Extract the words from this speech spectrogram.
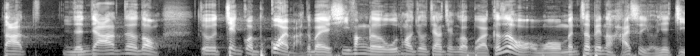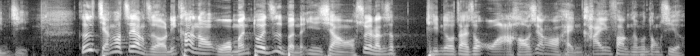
大。人家这种就见怪不怪嘛，对不对？西方的文化就这样见怪不怪。可是我我们这边呢，还是有一些禁忌。可是讲到这样子哦，你看哦，我们对日本的印象哦，虽然是停留在说哇，好像哦很开放什么东西哦，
